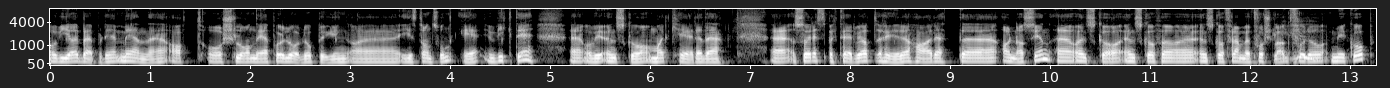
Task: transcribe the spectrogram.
og vi i Arbeiderpartiet mener at å slå ned på ulovlig oppbygging eh, i strandsonen er viktig, eh, og vi ønsker å markere det. Eh, så respekterer vi at Høyre har et annet syn og ønsker, ønsker, ønsker å fremme forslag for å myke opp.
